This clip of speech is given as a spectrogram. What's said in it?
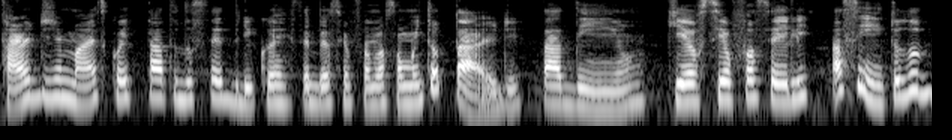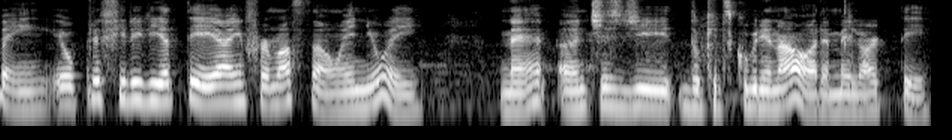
tarde demais, coitado do Cedrico. Recebeu essa informação muito tarde, tadinho. Que eu, se eu fosse ele, assim, tudo bem. Eu preferiria ter a informação, anyway. Né? Antes de do que descobrir na hora, é melhor ter.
